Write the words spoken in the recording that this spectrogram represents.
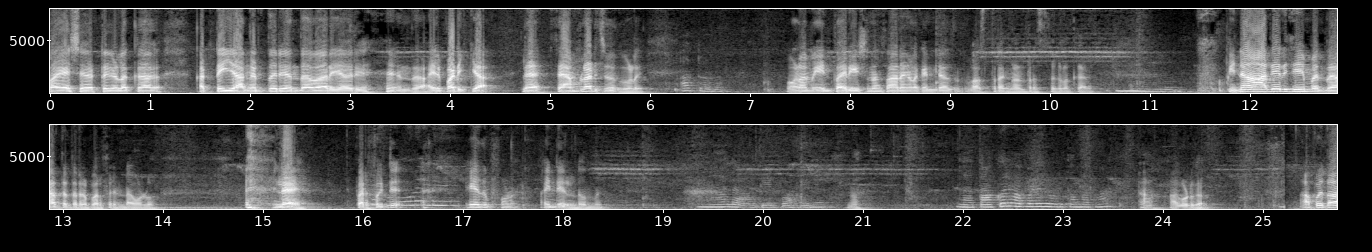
പഴയ ഷർട്ടുകളൊക്കെ കട്ട് ചെയ്യുക അങ്ങനത്തെ ഒരു എന്താ പറയുക ഒരു എന്താ അതിൽ പഠിക്കുക അല്ലേ? സാമ്പിൾ അടിച്ചു നോക്കുകൾ ഓളെ. മെയിൻ പരീക്ഷണ സാധനങ്ങളൊക്കെ എന്റെ വസ്ത്രങ്ങളും ഡ്രസ്സുകളൊക്കെ പിന്നെ പിന്നെ ആദ്യമായിട്ട് ചെയ്യുമ്പോൾ എന്താ അത്ര പെർഫെക്റ്റ് ഉണ്ടാവുള്ളൂ അല്ലേ? പെർഫെക്റ്റ് ഏത് ഫോൺ അതിന്റെ ഉണ്ടോ ഒന്ന്? ആദ്യം ആ അത് കൊടുക്കാം. അപ്പോൾ ഇതാ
